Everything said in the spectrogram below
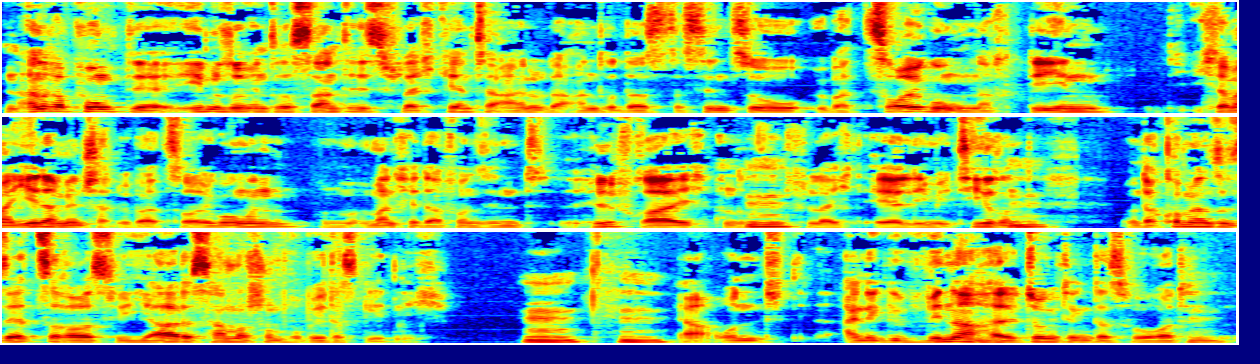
Ein anderer Punkt, der ebenso interessant ist, vielleicht kennt der ein oder andere das, das sind so Überzeugungen, nach denen, ich sag mal, jeder Mensch hat Überzeugungen und manche davon sind hilfreich, andere mhm. sind vielleicht eher limitierend. Mhm. Und da kommen dann so Sätze raus wie, ja, das haben wir schon probiert, das geht nicht. Mhm. mhm. Ja, und eine Gewinnerhaltung, ich denke, das Wort mhm.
